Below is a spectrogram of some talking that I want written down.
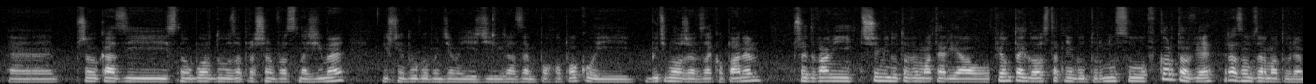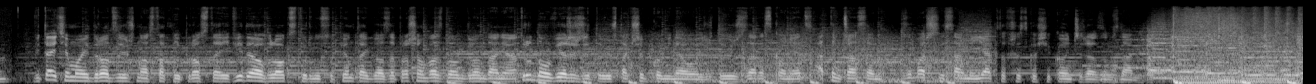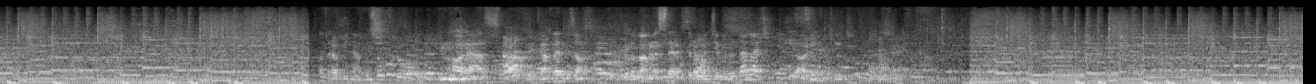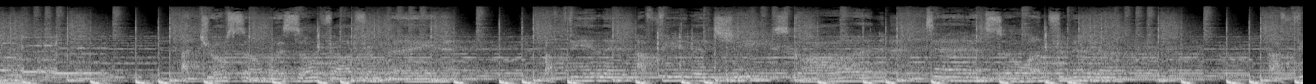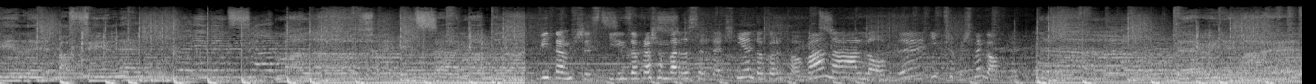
E, przy okazji snowboardu zapraszam Was na zimę. Już niedługo będziemy jeździli razem po Hopoku i być może w Zakopanem. Przed Wami 3-minutowy materiał piątego, ostatniego turnusu w Kortowie razem z armaturem. Witajcie moi drodzy już na ostatniej prostej. Wideovlog z turnusu piątego. Zapraszam Was do oglądania. Trudno uwierzyć, że to już tak szybko minęło że to już zaraz koniec. A tymczasem zobaczcie sami jak to wszystko się kończy razem z nami. Odrobina cukru oraz papryka wędzona. Tu mamy ser, który będziemy dodawać i oliwki. Witam wszystkich, zapraszam bardzo serdecznie do Kortowa na lody i przepyszne gofry. Buried in my head.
